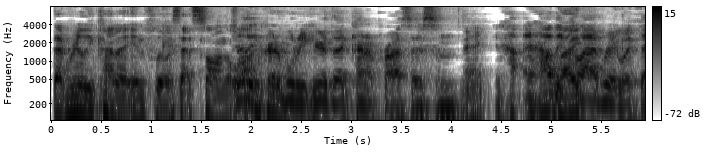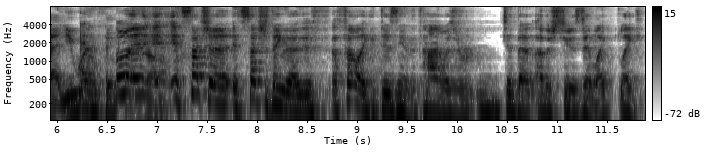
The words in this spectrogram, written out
that really kind of influenced that song a It's lot. really incredible to hear that kind of process and Right. and, how, and how they Right. collaborate with that. You wouldn't think Well, that it, at all. it- it's such a it's such a thing that it, I felt like Disney at the time was did that other studios didn't like like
